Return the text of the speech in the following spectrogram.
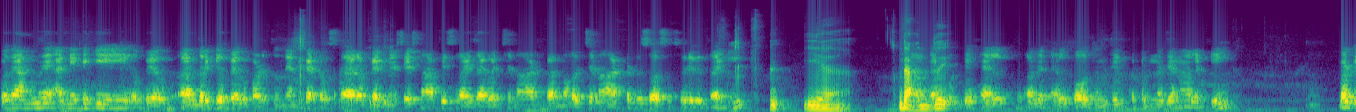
కొద్దిగా అన్ని అన్నిటికీ ఉపయోగ అందరికీ ఉపయోగపడుతుంది. ఎందుకంటే ఒకసారి ఒక అడ్మినిస్ట్రేషన్ ఆఫీస్ వైజాగ్ వచ్చిన అటు కర్నూలు వచ్చిన అక్కడ రిసోర్సెస్ పెరుగుతాయి యా అంటే అది హెల్ప్ అదే హెల్ప్ అవుతుంది ఇక్కడ ఉన్న జనాలకి. బట్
